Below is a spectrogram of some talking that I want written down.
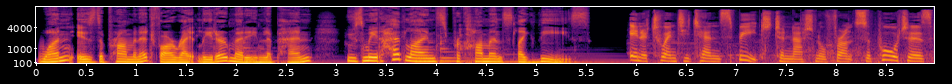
One is the prominent far right leader, Marine Le Pen, who's made headlines for comments like these. In a 2010 speech to National Front supporters,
